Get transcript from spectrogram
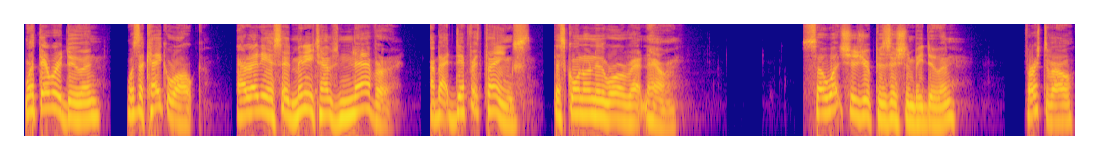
What they were doing was a cakewalk. Our Lady has said many times never about different things that's going on in the world right now. So, what should your position be doing? First of all,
